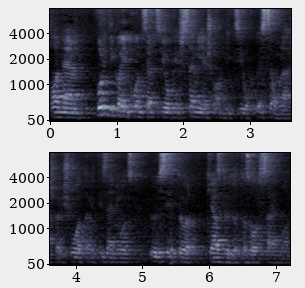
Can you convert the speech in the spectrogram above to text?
hanem politikai koncepciók és személyes ambíciók összeomlása is volt, ami 18 őszétől kezdődött az országban.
